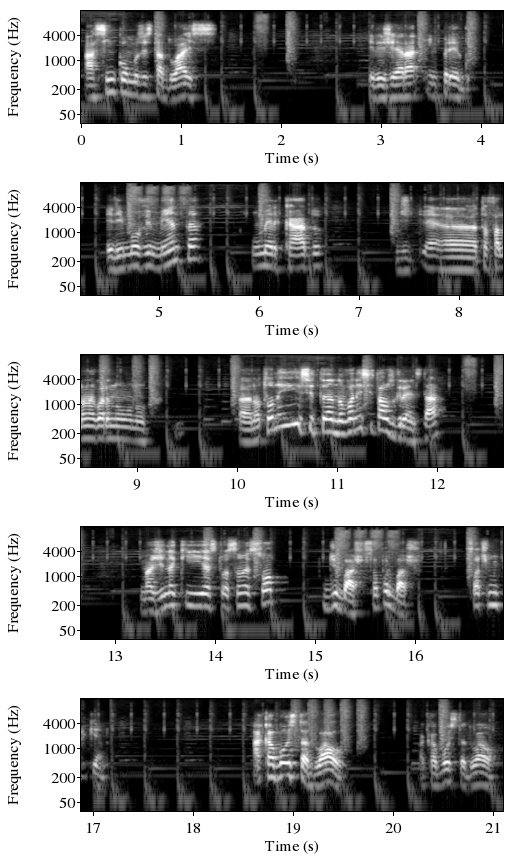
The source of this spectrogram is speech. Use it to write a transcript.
assim como os estaduais, ele gera emprego. Ele movimenta um mercado de, uh, tô falando agora no. no uh, não tô nem citando, não vou nem citar os grandes, tá? Imagina que a situação é só de baixo, só por baixo. Só time pequeno. Acabou o estadual. Acabou o estadual.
